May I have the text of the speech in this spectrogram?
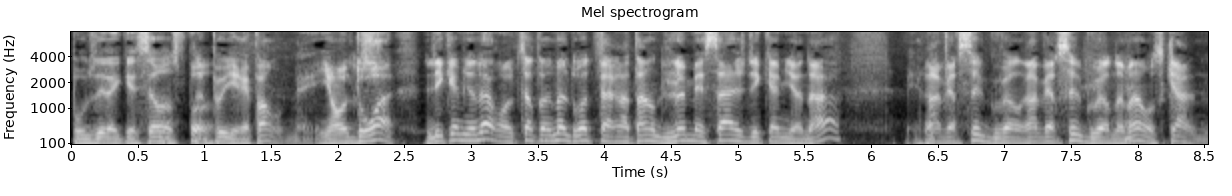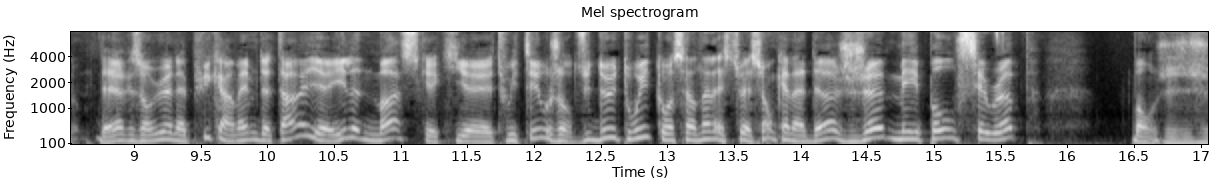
Poser la question, c'est un peu y répondre. Mais ils ont le droit. Les camionneurs ont certainement le droit de faire entendre le message des camionneurs. Mais renverser le, gouver- renverser le gouvernement, on se calme. D'ailleurs, ils ont eu un appui quand même de taille. Elon Musk qui a tweeté aujourd'hui deux tweets concernant la situation au Canada. Je maple syrup. Bon, je, je,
